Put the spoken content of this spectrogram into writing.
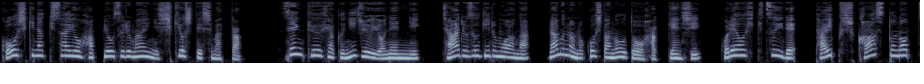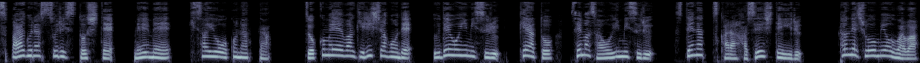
公式な記載を発表する前に死去してしまった。1924年にチャールズ・ギルモアがラムの残したノートを発見し、これを引き継いでタイプ種カーストノッツパーグラスリスとして命名、記載を行った。俗名はギリシャ語で腕を意味するケアと狭さを意味するステナッツから派生している。種小名和は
